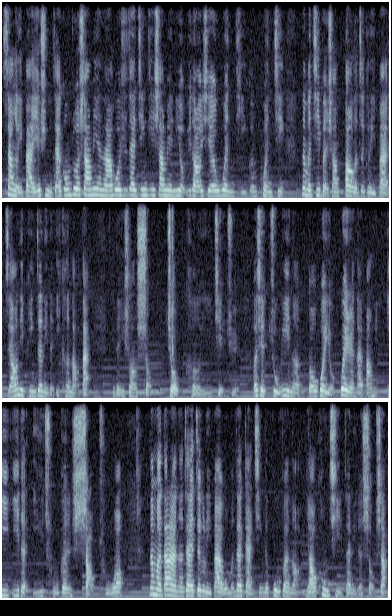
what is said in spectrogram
上个礼拜，也许你在工作上面啊，或者是在经济上面，你有遇到一些问题跟困境。那么基本上到了这个礼拜，只要你凭着你的一颗脑袋，你的一双手就可以解决，而且主力呢都会有贵人来帮你一一的移除跟扫除哦。那么当然呢，在这个礼拜，我们在感情的部分呢，遥控器在你的手上，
